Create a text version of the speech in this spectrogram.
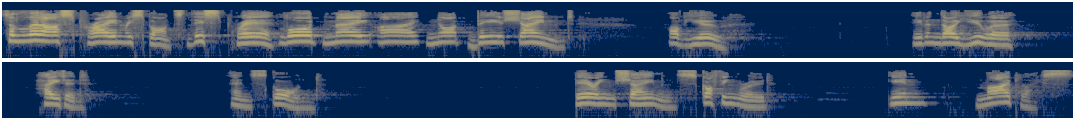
So let us pray in response this prayer Lord, may I not be ashamed of you even though you were hated and scorned, bearing shame and scoffing rude, in my place,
